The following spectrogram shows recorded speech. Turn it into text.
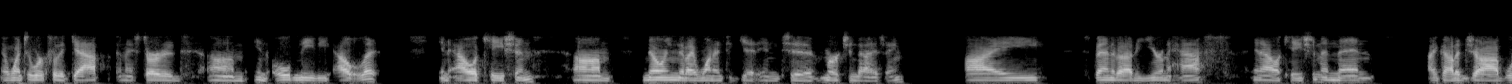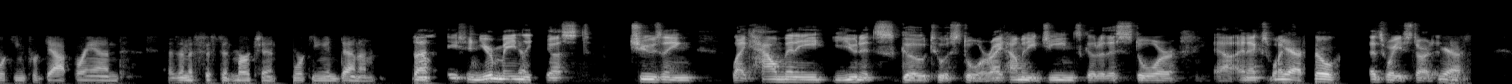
I went to work for The Gap and I started um, in Old Navy Outlet in allocation, um, knowing that I wanted to get into merchandising. I spent about a year and a half in allocation, and then I got a job working for Gap Brand as an assistant merchant working in denim. Allocation, you're mainly yeah. just choosing like how many units go to a store, right? How many jeans go to this store, uh, and X, Y. Yeah, so that's where you started. Yeah,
